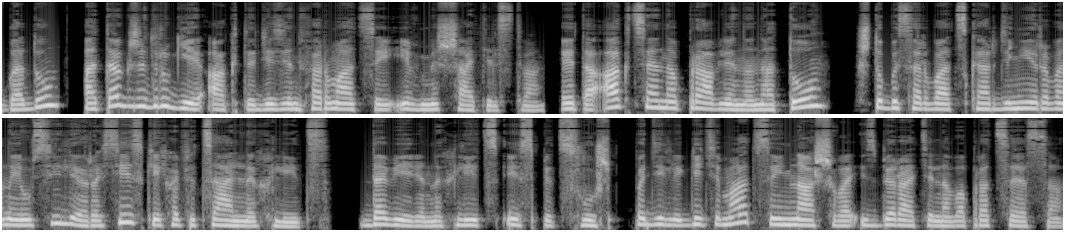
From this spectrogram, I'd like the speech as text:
году, а также другие акты дезинформации и вмешательства. Эта акция направлена на то, чтобы сорвать скоординированные усилия российских официальных лиц, доверенных лиц и спецслужб по делегитимации нашего избирательного процесса.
